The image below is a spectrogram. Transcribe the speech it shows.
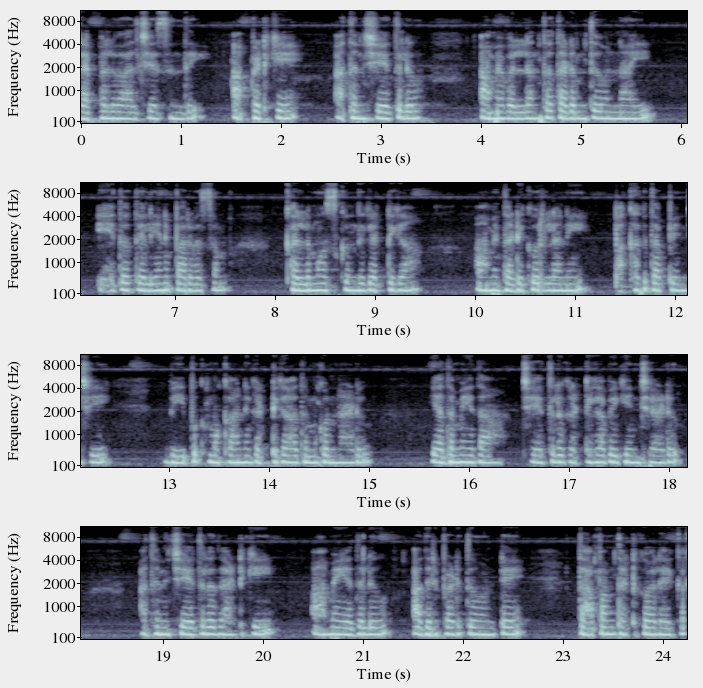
రెప్పలు వాల్చేసింది. అప్పటికే అతని చేతులు ఆమె వల్లంతా తడుముతూ ఉన్నాయి. ఏదో తెలియని పరవశం. కళ్ళు మూసుకుంది గట్టిగా. ఆమె తడికూరలని పక్కకు తప్పించి వీపుకు ముఖాన్ని గట్టిగా అదుముకున్నాడు. ఎద మీద చేతులు గట్టిగా బిగించాడు. అతని చేతుల దాటికి ఆమె ఎదలు అదిరిపడుతూ ఉంటే తాపం తట్టుకోలేక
